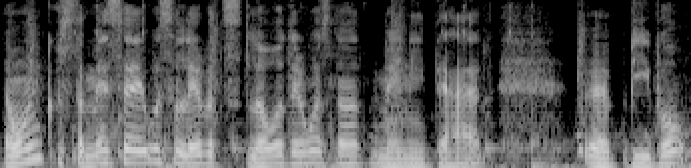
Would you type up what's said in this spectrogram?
The one in Costa Mesa it was a little bit slow. There was not many that uh, people,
